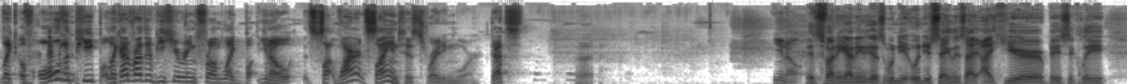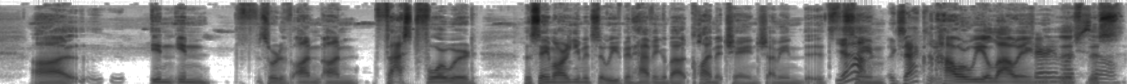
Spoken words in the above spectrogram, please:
Like of all the mean- people, like I'd rather be hearing from like you know, sci- why aren't scientists writing more? That's you know, It's funny. I mean, because when you when you're saying this, I, I hear basically, uh, in in sort of on on fast forward, the same arguments that we've been having about climate change. I mean, it's Yeah, the same. exactly. How are we allowing Very much this this so.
